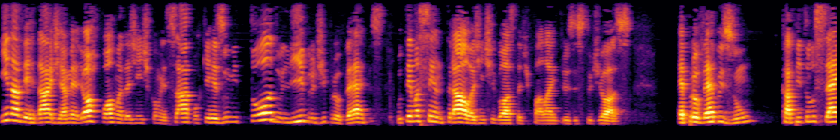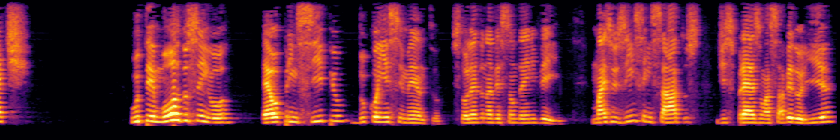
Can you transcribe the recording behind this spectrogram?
e, na verdade, é a melhor forma da gente começar, porque resume todo o livro de Provérbios. O tema central, a gente gosta de falar entre os estudiosos, é Provérbios 1, capítulo 7. O temor do Senhor é o princípio do conhecimento. Estou lendo na versão da NVI. Mas os insensatos desprezam a sabedoria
